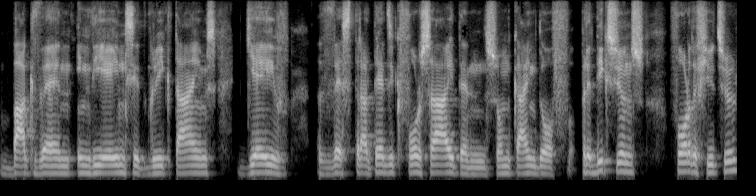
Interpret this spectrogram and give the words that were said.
back then in the ancient greek times gave the strategic foresight and some kind of predictions for the future.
